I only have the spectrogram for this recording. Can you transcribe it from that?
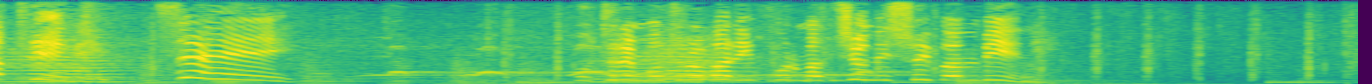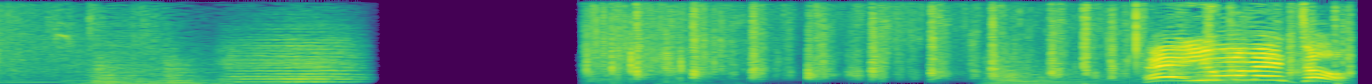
cattivi! Sì! Potremmo trovare informazioni sui bambini. Ehi, un momento!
